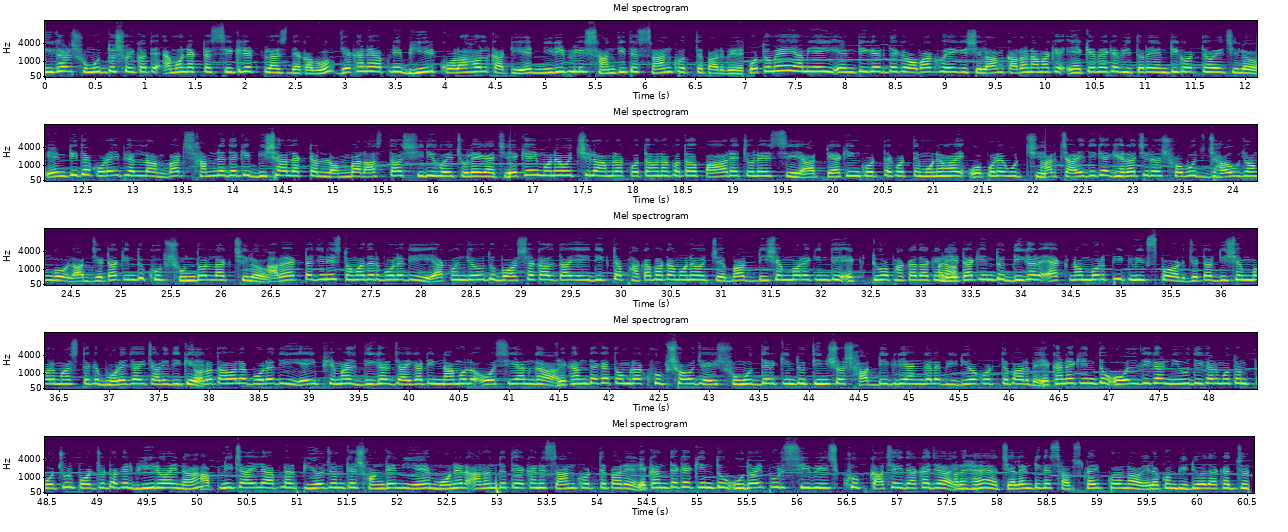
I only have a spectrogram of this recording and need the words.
দীঘার সমুদ্র সৈকতে এমন একটা সিক্রেট প্লাস দেখাবো, যেখানে আপনি ভিড় কোলাহল কাটিয়ে নিরিবিলি শান্তিতে স্নান করতে পারবে প্রথমেই আমি এই এন্ট্রি গেট দেখে অবাক হয়ে গেছিলাম, কারণ আমাকে এঁকে মেঁকে ভিতরে এন্ট্রি করতে হয়েছিল। এন্ট্রি তো করেই ফেললাম, বাট সামনে দেখি বিশাল একটা লম্বা রাস্তা সিঁড়ি হয়ে চলে গেছে। দেখেই মনে হচ্ছিল আমরা কোথাও না কোথাও পাহাড়ে চলে এসেছি, আর ট্রেকিং করতে করতে মনে হয় ওপরে উঠছি। আর চারিদিকে ঘেরা ছিল সবুজ ঝাউ জঙ্গল, আর যেটা কিন্তু খুব সুন্দর লাগছিল। আরও একটা জিনিস তোমাদের বলে দিই, এখন যেহেতু বর্ষাকাল, তাই এই দিকটা ফাঁকা ফাঁকা মনে হচ্ছে বাট ডিসেম্বরে কিন্তু একটুও ফাঁকা থাকে না। এটা কিন্তু দীঘার এক নম্বর পিকনিক স্পট যেটা ডিসেম্বর মাস থেকে ভরে যায় চারিদিকে। চলো তাহলে বলে দিই এই ফেমাস দীঘার জায়গাটির নাম হলো ওসিয়ান ঘাট যেখান থেকে তোমরা খুব সহজেই সমুদ্রের কিন্তু তিনশো ষাট ডিগ্রি অ্যাঙ্গেলে ভিডিও করতে পারবে। এখানে কিন্তু ওল্ড দীঘা নিউ দীঘার মতন প্রচুর পর্যটকের ভিড় হয় না। আপনি চাইলে আপনার প্রিয়জনকে সঙ্গে নিয়ে মনের আনন্দতে এখানে স্নান করতে পারেন। এখান থেকে কিন্তু উদয়পুর সি বিচ খুব কাছেই দেখা যায়। আর হ্যাঁ চ্যানেলটিকে সাবস্ক্রাইব করে নাও। এরকম ভিডিও দেখার জন্য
